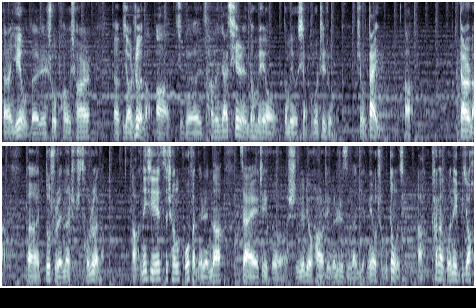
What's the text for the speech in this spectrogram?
当然也有的人说朋友圈。呃，比较热闹啊，这个他们家亲人都没有都没有享受过这种这种待遇啊。当然了，呃，多数人呢只是凑热闹啊。那些自称果粉的人呢，在这个十月六号这个日子呢，也没有什么动静啊。看看国内比较火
